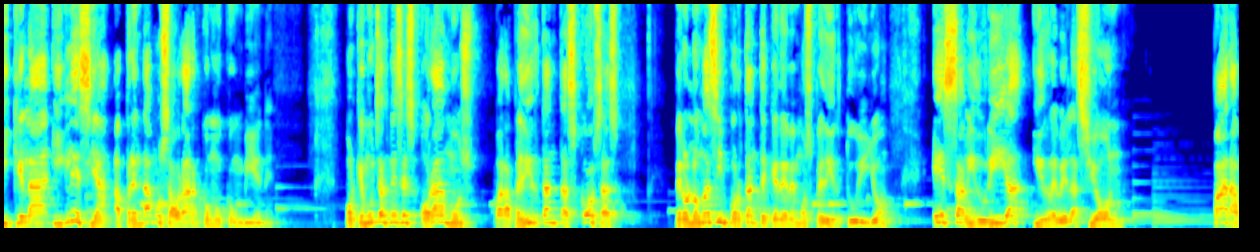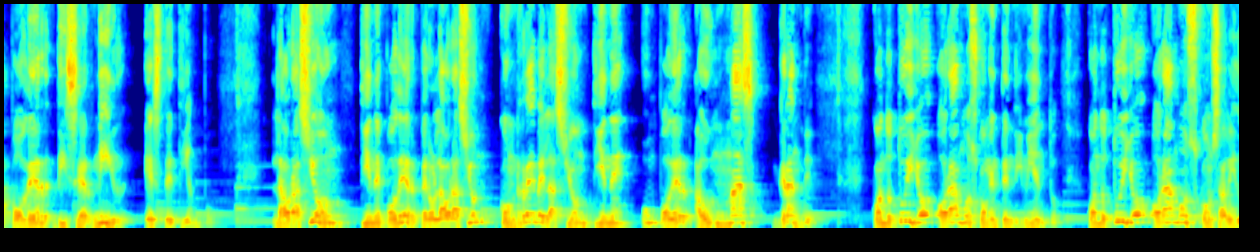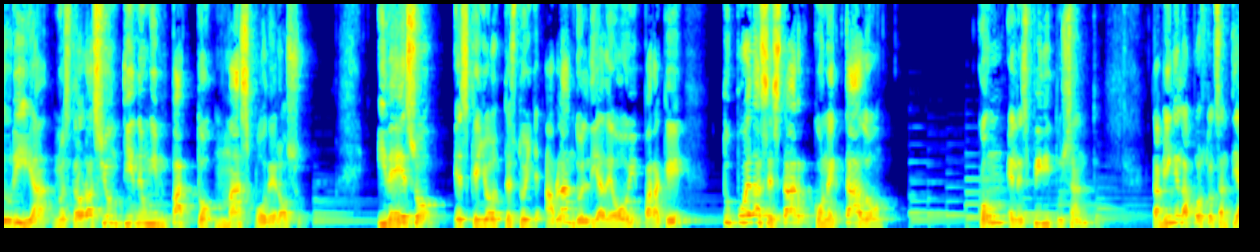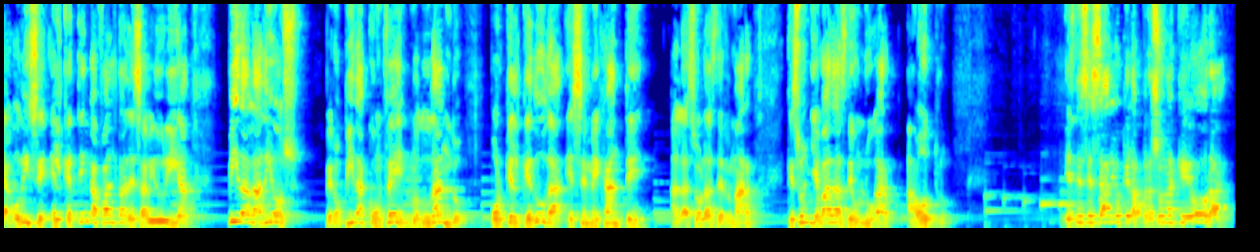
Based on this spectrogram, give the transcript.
y que la iglesia aprendamos a orar como conviene. Porque muchas veces oramos para pedir tantas cosas, pero lo más importante que debemos pedir tú y yo es sabiduría y revelación para poder discernir este tiempo. La oración tiene poder, pero la oración con revelación tiene un poder aún más grande. Cuando tú y yo oramos con entendimiento, cuando tú y yo oramos con sabiduría, nuestra oración tiene un impacto más poderoso. Y de eso es que yo te estoy hablando el día de hoy para que tú puedas estar conectado con el Espíritu Santo. También el apóstol Santiago dice, el que tenga falta de sabiduría, pídala a Dios, pero pida con fe, no dudando, porque el que duda es semejante a las olas del mar que son llevadas de un lugar a otro. Es necesario que la persona que ora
